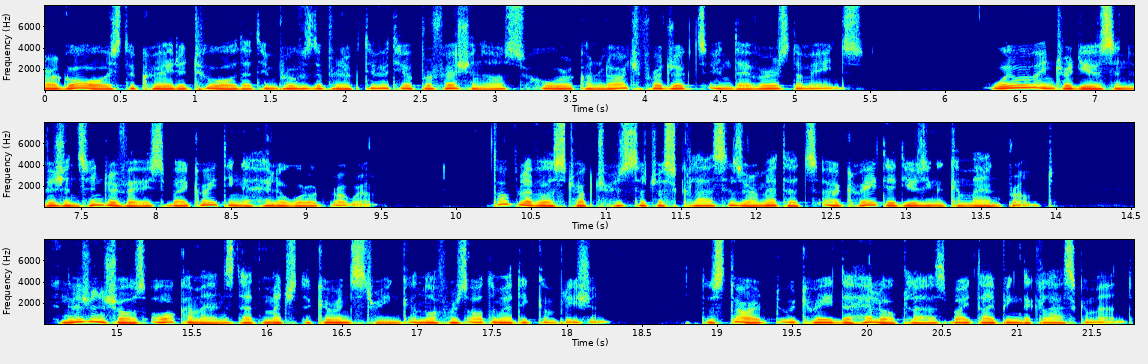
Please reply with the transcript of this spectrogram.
Our goal is to create a tool that improves the productivity of professionals who work on large projects in diverse domains. We will introduce Envision's interface by creating a Hello World program. Top-level structures such as classes or methods are created using a command prompt. Envision shows all commands that match the current string and offers automatic completion. To start, we create the hello class by typing the class command.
